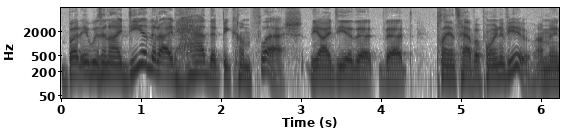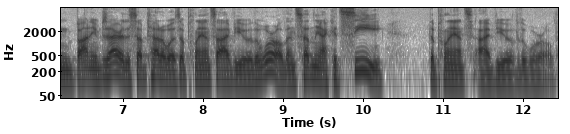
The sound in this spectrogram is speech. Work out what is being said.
But it was an idea that I'd had that become flesh. The idea that that plants have a point of view. I mean, Botany of Desire, the subtitle was A Plant's Eye View of the World. And suddenly I could see the plant's eye view of the world.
